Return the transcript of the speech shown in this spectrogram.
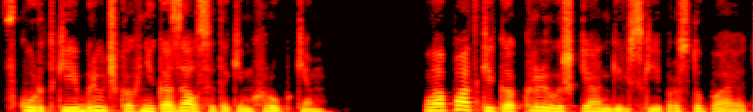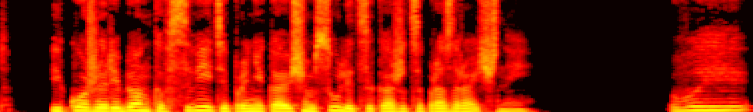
В куртке и брючках не казался таким хрупким. Лопатки, как крылышки ангельские, проступают. И кожа ребенка в свете, проникающем с улицы, кажется прозрачной. «Вы...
